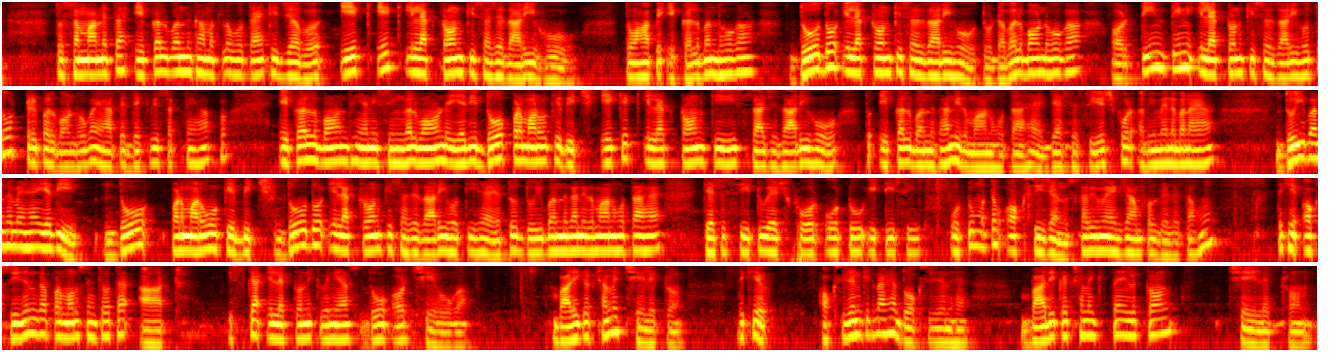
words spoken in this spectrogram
तो सामान्यतः एकल बंध का मतलब होता है कि जब एक एक इलेक्ट्रॉन की साझेदारी हो तो वहाँ पे एकल बंध होगा दो दो इलेक्ट्रॉन की साझेदारी हो तो डबल बॉन्ड होगा, और तीन तीन इलेक्ट्रॉन की साझेदारी हो तो ट्रिपल बॉन्ड होगा। यहाँ पे देख भी सकते हैं आप एकल बॉन्ड यानी सिंगल बॉन्ड, यदि दो परमाणु के बीच एक एक इलेक्ट्रॉन की साझेदारी हो तो एकल बंध का निर्माण होता है, जैसे सी एच फोर अभी मैंने बनाया। दुई बंध में है, यदि दो परमाणुओं के बीच दो दो इलेक्ट्रॉन की साझेदारी होती है तो दुई बंध का निर्माण होता है, जैसे C two H four O two E T C O two मतलब ऑक्सीजन उसका भी मैं एग्ज़ाम्पल दे लेता हूँ। देखिए ऑक्सीजन का परमाणु संख्या होता है आठ, इसका इलेक्ट्रॉनिक विन्यास दो और छः होगा। बारी कक्षा में छः इलेक्ट्रॉन। देखिए, ऑक्सीजन कितना है? दो ऑक्सीजन है। बारी कक्षा में कितना इलेक्ट्रॉन? छः इलेक्ट्रॉन।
